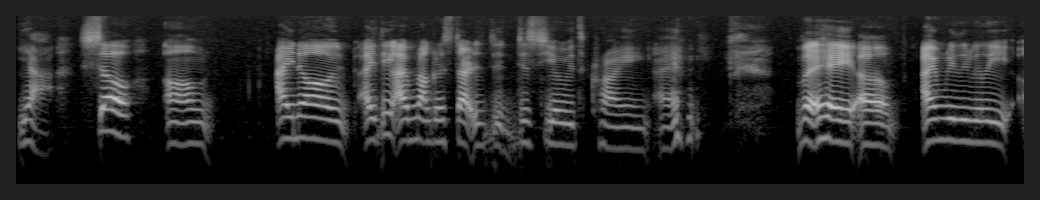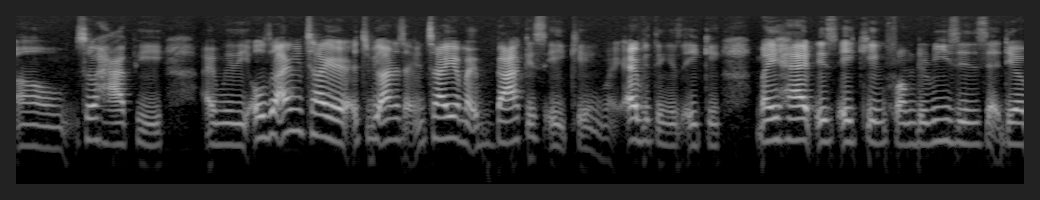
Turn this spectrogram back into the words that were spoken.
Yeah. So, um, I know. I think I'm not gonna start this year with crying. I'm, but hey, um, I'm really, really, um, so happy. I'm really, although I'm tired. To be honest, I'm tired. My back is aching. My everything is aching. My head is aching from the reasons that they are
